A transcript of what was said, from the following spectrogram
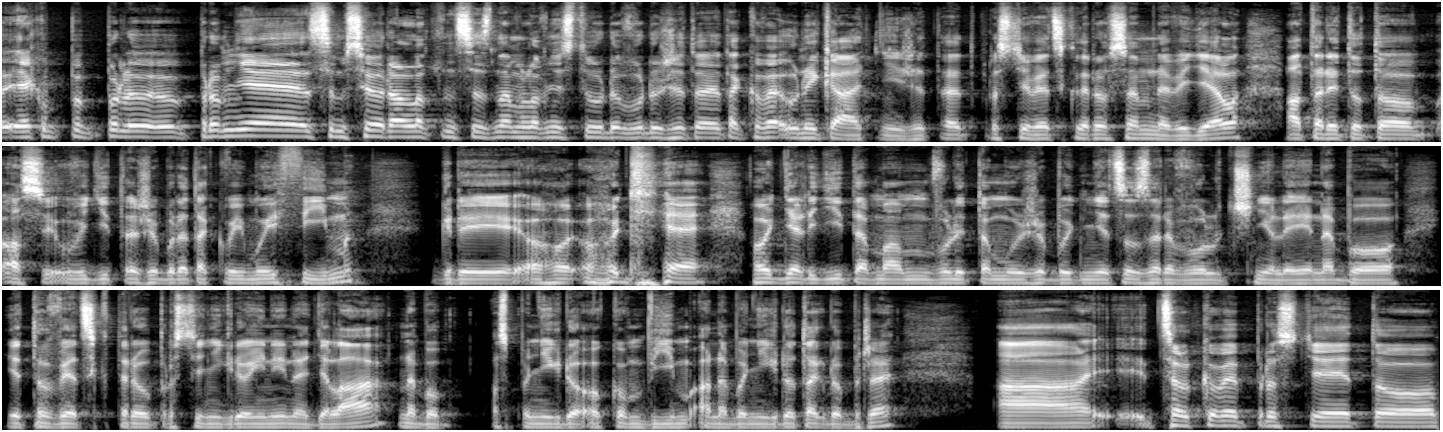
jako pro, pro mě jsem si ho dal na ten seznam hlavně z toho důvodu, že to je takové unikátní, že to je prostě věc, kterou jsem neviděl a tady toto asi uvidíte, že bude takový můj theme, kdy ho, hodně, hodně lidí tam mám kvůli tomu, že buď něco zrevolučnili, nebo je to věc, kterou prostě nikdo jiný nedělá, nebo aspoň nikdo o kom vím, anebo nikdo tak dobře. A celkově prostě je to...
